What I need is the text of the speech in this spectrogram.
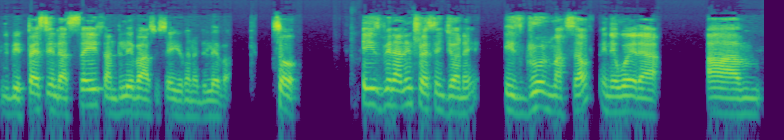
need to be a person that says and delivers as you say you're going to deliver. So it's been an interesting journey. It's grown myself in a way that um,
